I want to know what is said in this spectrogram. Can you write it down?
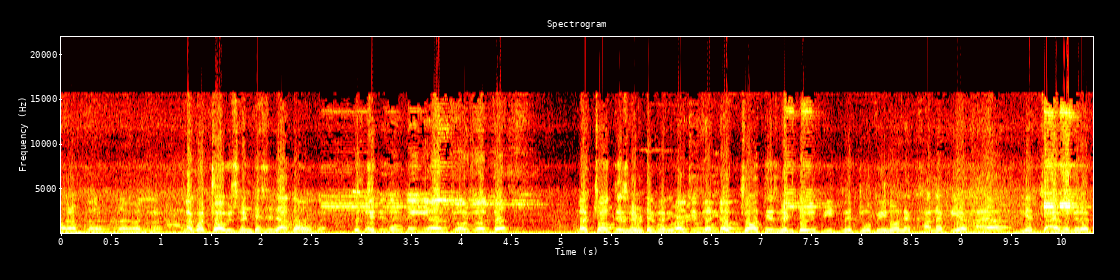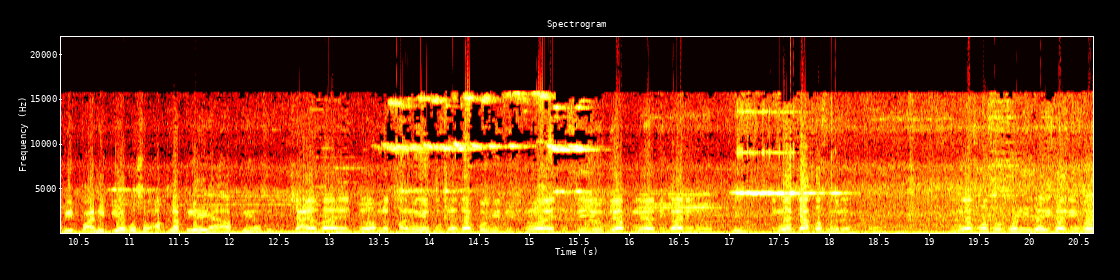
और अब वाली। लगभग 24 घंटे से ज़्यादा होगा गए। तो चौबीस घंटे क्या चौबीस और दस? लगभग चौंतीस घंटे करीब। 34 तो चौंतीस घंटे के बीच में जो भी इन्होंने खाना पिया खाया या चाय वगैरह पी पानी पिया वो सब अपना पिया या आपके यहाँ से पिया? चाय वाय तो हमने खानों के पूछा था कोई भी दुश्मन आए जैसे ये होते अपने अधिकारी हैं इनका क्या कसूर है? इनका कसूर थोड़ी अधिकारी है तो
